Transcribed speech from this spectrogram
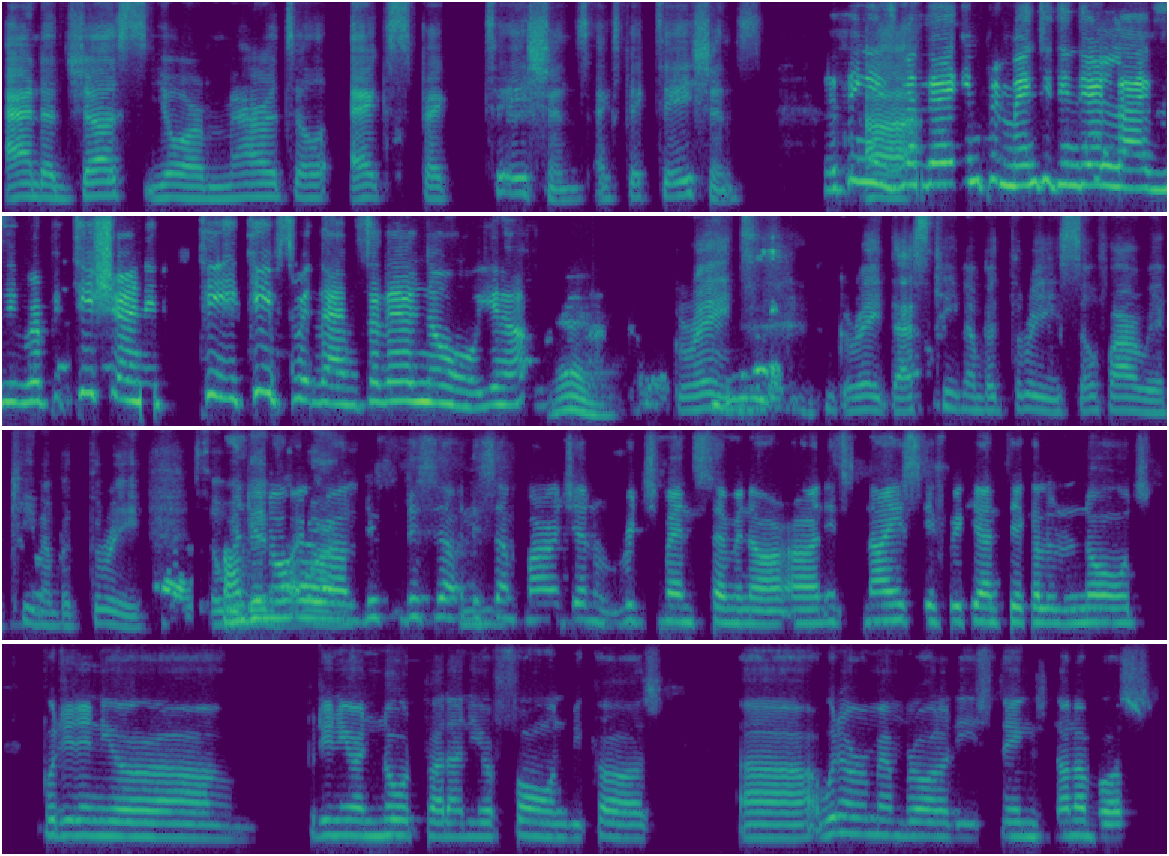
and adjust your marital expectations, expectations. The thing is, Uh, when they implement it in their lives, the repetition, it, it keeps with them, so they'll know, you know? Yeah. Great, great. That's key number three. So far, we're key number three. So we And you know. Errol, this, this, uh, this is a marriage enrichment seminar, and it's nice if we can take a little notes, put it in your, um, put in your notepad on your phone, because uh, we don't remember all of these things, none of us.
